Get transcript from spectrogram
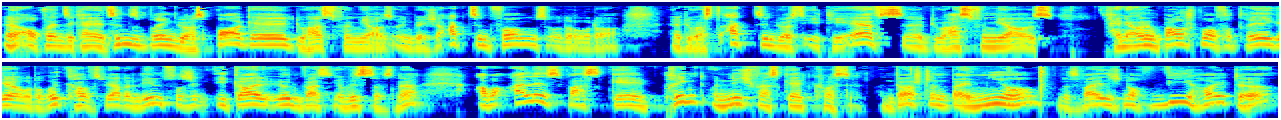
äh, auch wenn sie keine Zinsen bringen, du hast Bargeld, du hast von mir aus irgendwelche Aktienfonds oder, oder äh, du hast Aktien, du hast ETFs, äh, du hast von mir aus, keine Ahnung, Bausparverträge oder Rückkaufswerte, Lebensversicherung, egal, irgendwas, ihr wisst das. Ne? Aber alles, was Geld bringt und nicht, was Geld kostet. Und da stand bei mir, das weiß ich noch wie heute,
